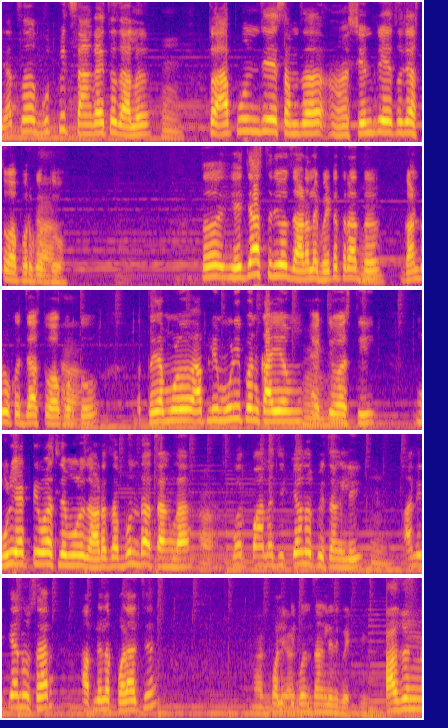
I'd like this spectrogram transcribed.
याचं गुपित सांगायचं झालं. तर आपण जे समजा सेंद्रियचा जास्त वापर करतो तर हे जास्त दिवस झाडाला भेटत राहतं गांडूळ खत जास्त वापरतो. त्याच्यामुळं आपली मुळी पण कायम ऍक्टिव्ह असती. मुळी ऍक्टिव्ह असल्यामुळे झाडाचा बुंदा चांगला हा. वर पानाची कॅनोपी चांगली हम्म. आणि त्यानुसार आपल्याला फळाची अगदी, क्वालिटी पण अगदी. चांगलीच भेटते अजून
